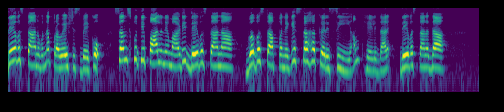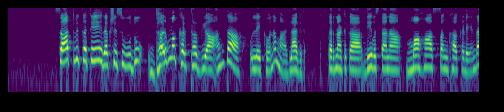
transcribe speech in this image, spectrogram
ದೇವಸ್ಥಾನವನ್ನ ಪ್ರವೇಶಿಸಬೇಕು. ಸಂಸ್ಕೃತಿ ಪಾಲನೆ ಮಾಡಿ ದೇವಸ್ಥಾನ ವ್ಯವಸ್ಥಾಪನೆಗೆ ಸಹಕರಿಸಿ ಅಂತ ಹೇಳಿದ್ದಾರೆ. ದೇವಸ್ಥಾನದ ಸಾತ್ವಿಕತೆ ರಕ್ಷಿಸುವುದು ಧರ್ಮ ಕರ್ತವ್ಯ ಅಂತ ಉಲ್ಲೇಖವನ್ನ ಮಾಡಲಾಗಿದೆ. ಕರ್ನಾಟಕ ದೇವಸ್ಥಾನ ಮಹಾಸಂಘ ಕಡೆಯಿಂದ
